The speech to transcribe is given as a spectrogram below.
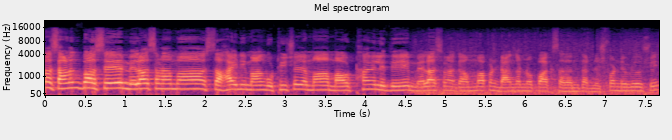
સાણંદ પાસે મેલાસણામાં સહાયની માંગ ઉઠી છે, જેમાં માવઠાને લીધે મેલાસણા ગામમાં પણ ડાંગરનો પાક સદંતર નિષ્ફળ નીવડ્યો છે.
